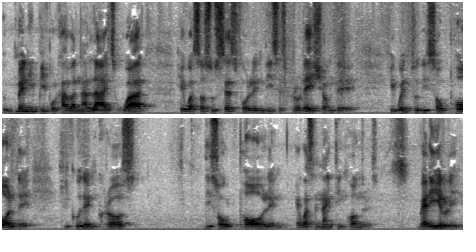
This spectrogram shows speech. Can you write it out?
many people have analyzed what he was so successful in this exploration. The, he went to the South Pole, the, he couldn't cross the South Pole, and it was in 1900s, very early.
